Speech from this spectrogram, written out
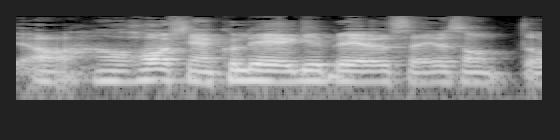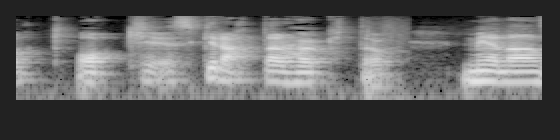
ja, har sina kollegor bredvid sig och sånt och, och skrattar högt. Och, Medan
